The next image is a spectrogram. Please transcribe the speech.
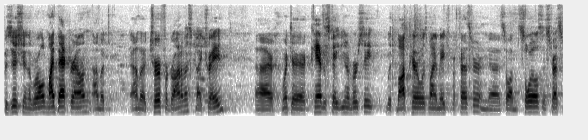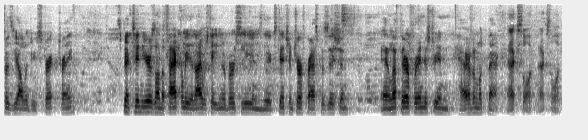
position in the world. My background, I'm a, I'm a turf agronomist by trade. I uh, went to Kansas State University with Bob Carrow as my major professor, and uh, so I'm soils and stress physiology trained. Spent 10 years on the faculty at Iowa State University in the extension turfgrass position, and left there for industry and haven't looked back. Excellent, excellent.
